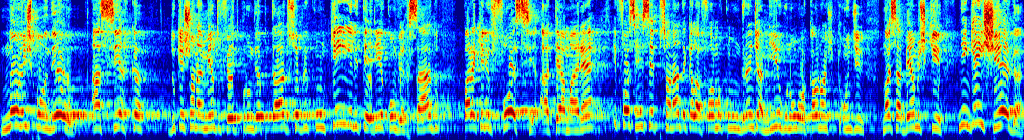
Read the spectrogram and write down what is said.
Não respondeu acerca do questionamento feito por um deputado sobre com quem ele teria conversado para que ele fosse até a maré e fosse recepcionado daquela forma como um grande amigo, num local onde nós sabemos que ninguém chega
